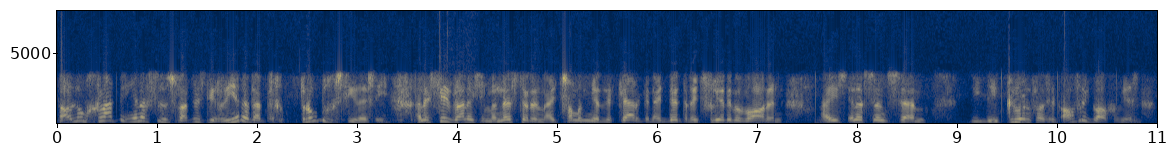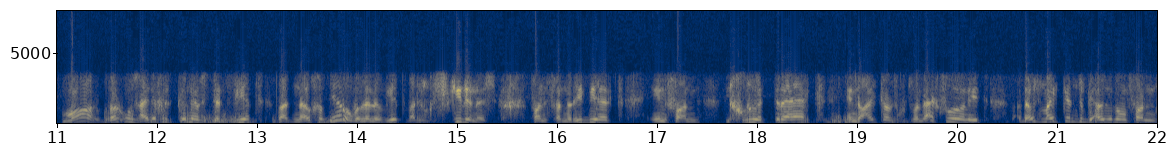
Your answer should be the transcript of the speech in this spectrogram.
Nou noem glad nie enigstens wat is die rede dat hy tronk toe gestuur is nie. Hulle sê wel hy's 'n minister en hy't saam met meneer de Klerk en hy dit, hy het vrede bewaar en hy is enigstens ehm um, die die kroon van Suid-Afrika gewees. Maar wil ons huidige kinders dit weet wat nou gebeur of wil hulle weet wat die geskiedenis van van Riebeeck en van die groot trek en daai kant goed want ek voel net nou is my kind op die ouderdom van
